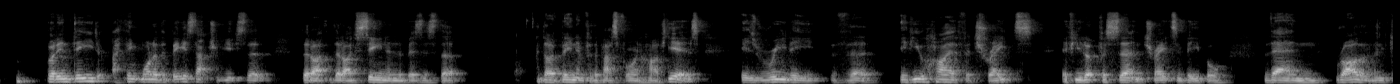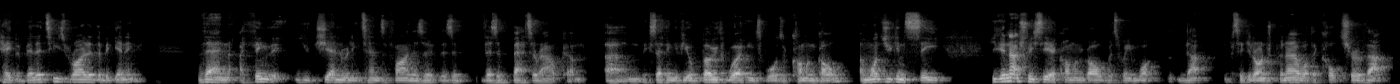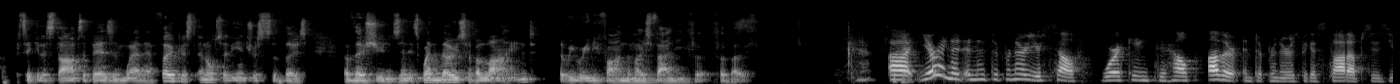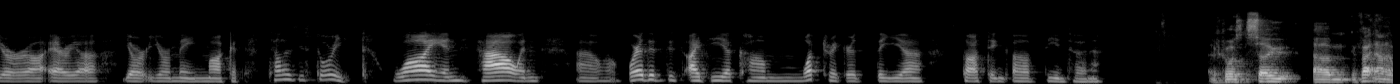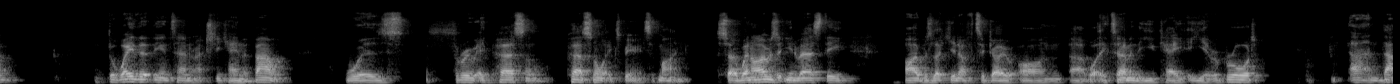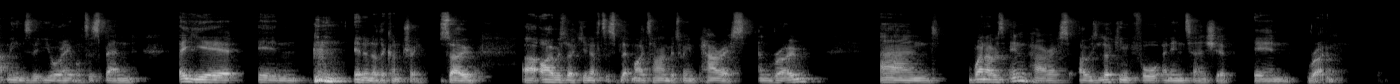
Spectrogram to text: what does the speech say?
but indeed, I think one of the biggest attributes that that I that I've seen in the business that that I've been in for the past four and a half years is really that if you hire for traits, if you look for certain traits in people, then rather than capabilities right at the beginning, then I think that you generally tend to find there's a there's a there's a better outcome um, because I think if you're both working towards a common goal, and once you can see, you can naturally see a common goal between what that particular entrepreneur, what the culture of that particular startup is, and where they're focused, and also the interests of those of those students. And it's when those have aligned that we really find the most value for, for both. Uh, you're an, an, entrepreneur yourself, working to help other entrepreneurs because startups is your uh, area, your your main market. Tell us your story. Why and how and uh, where did this idea come? What triggered the uh, starting of the Interna? Of course. So, um, in fact, Ana, the way that the Interna actually came about was through a personal personal experience of mine. So when I was at university, I was lucky enough to go on uh, what they term in the UK a year abroad, and that means that you're able to spend a year in in another country. So uh, I was lucky enough to split my time between Paris and Rome, and when I was in Paris, I was looking for an internship in Rome,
